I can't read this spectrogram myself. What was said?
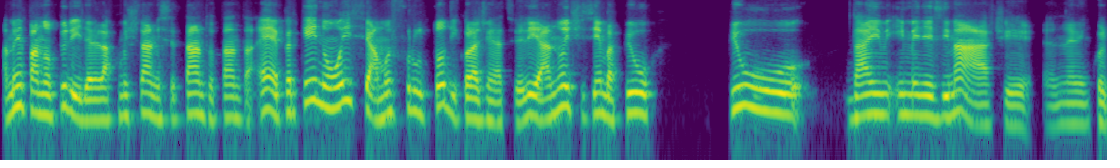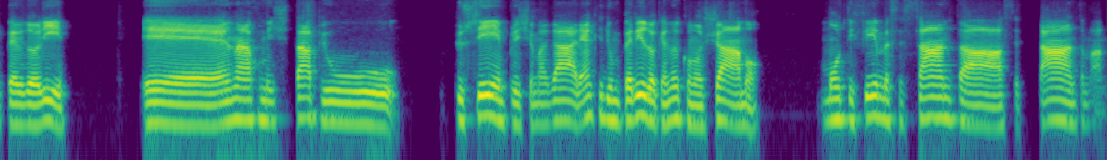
A me fanno più ridere la comicità anni '70, '80 eh, perché noi siamo il frutto di quella generazione lì. A noi ci sembra più più da im immedesimarci, ne in quel periodo lì. Ehm, è una comicità più più semplice magari, anche di un periodo che noi conosciamo. Molti film 60, 70, ma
